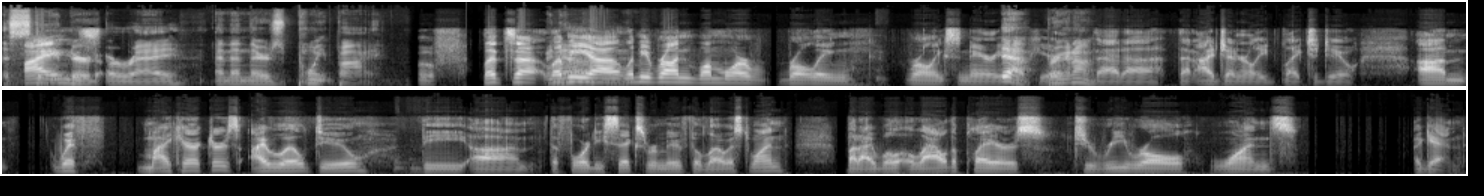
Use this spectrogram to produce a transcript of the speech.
a standard array, and then there's point buy. Oof. Let's uh I let me uh let me run one more rolling rolling scenario Yeah, here bring it on. that uh that I generally like to do. Um with my characters, I will do the um the 4d6 remove the lowest one, but I will allow the players to re-roll ones again.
